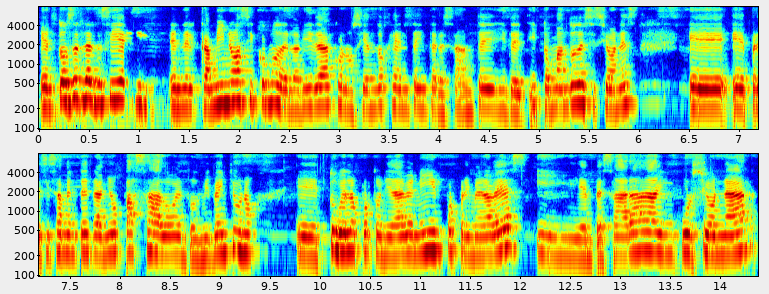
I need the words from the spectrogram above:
Entonces les decía, en el camino así como de la vida, conociendo gente interesante y, de, y tomando decisiones, eh, eh, precisamente el año pasado, en 2021, eh, tuve la oportunidad de venir por primera vez y empezar a incursionar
